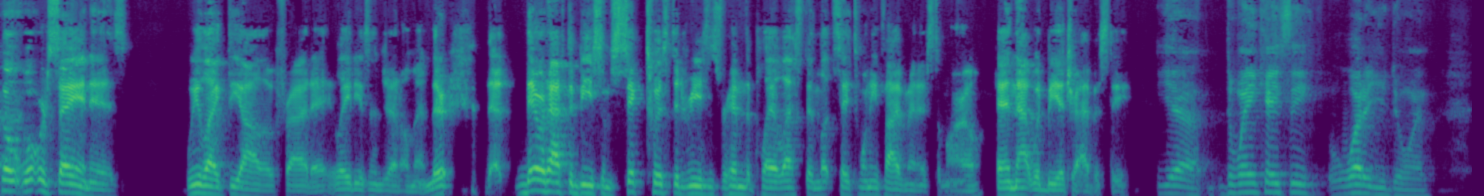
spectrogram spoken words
so what we're saying is we like Diallo Friday, ladies and gentlemen. There there would have to be some sick twisted reasons for him to play less than let's say 25 minutes tomorrow, and that would be a travesty. Yeah, Dwane Casey, what are you doing?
